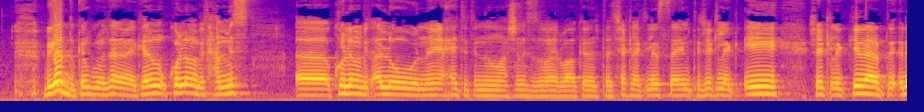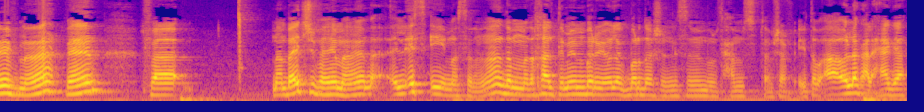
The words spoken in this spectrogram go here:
بجد كان كل ما بيتحمس آه كل ما بيتقال له إن هي حتة انه عشان لسه صغير بقى كده أنت شكلك لسه أنت شكلك إيه شكلك كده هتقرفنا ها؟ فاهم؟ ف ما بقتش فاهمها. ال SA مثلا. أنا لما دخلت member يقول لك برضه عشان لسه member متحمس وبتاع مش عارف إيه. طب أقول لك على حاجة.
